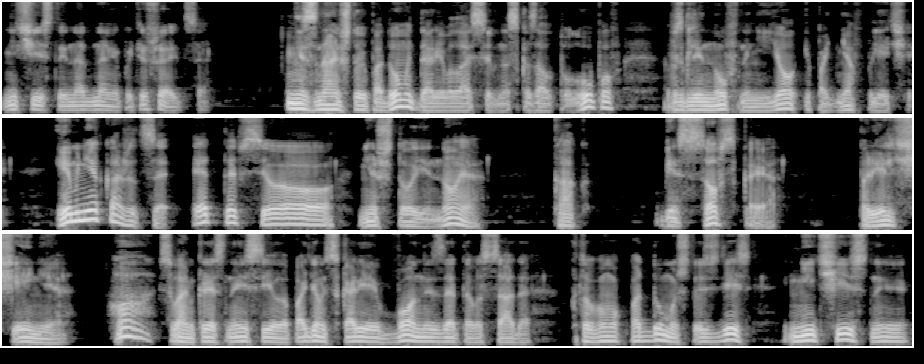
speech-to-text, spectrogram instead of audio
нечистый над нами потешается. «Не знаю, что и подумать, Дарья Власевна», — сказал Тулупов, взглянув на нее и подняв плечи. «И мне кажется, это все не что иное, как бесовское прельщение». «О, с вами крестная сила, пойдемте скорее вон из этого сада. Кто бы мог подумать, что здесь нечистные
